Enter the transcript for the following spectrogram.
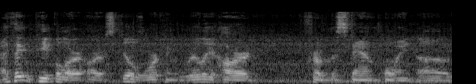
I think people are, are still working really hard from the standpoint of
